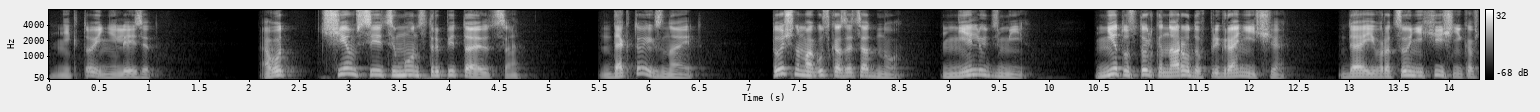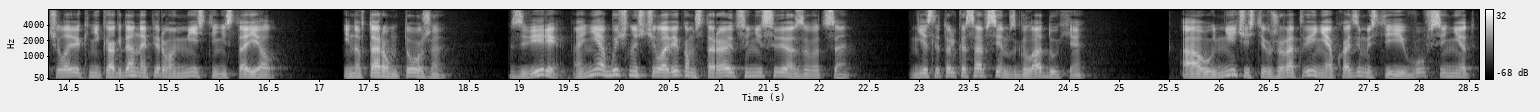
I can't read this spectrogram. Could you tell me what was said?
никто и не лезет. А вот чем все эти монстры питаются? Да кто их знает? Точно могу сказать одно. Не людьми. Нету столько народов приграничья. Да и в рационе хищников человек никогда на первом месте не стоял. И на втором тоже. Звери, они обычно с человеком стараются не связываться. Если только совсем с голодухи. А у нечисти в жратве необходимости и вовсе нет.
